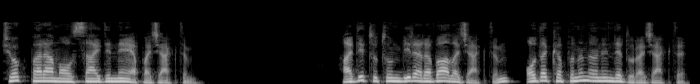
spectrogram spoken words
Çok param olsaydı ne yapacaktım? Hadi tutun bir araba alacaktım, o da kapının önünde duracaktı.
